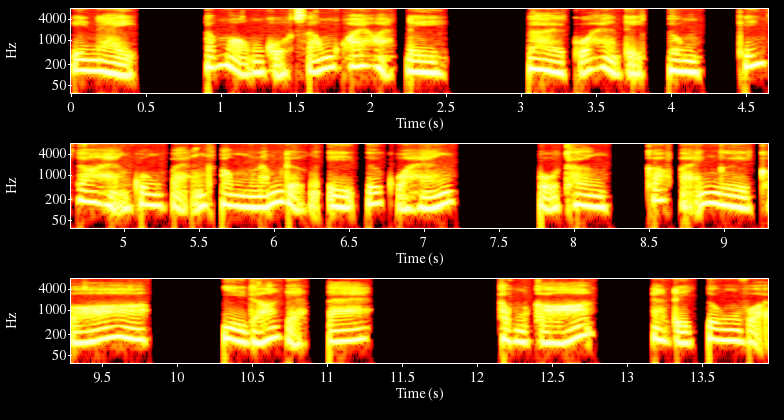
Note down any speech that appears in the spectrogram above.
phi này, có một cuộc sống khoái hoạt đi. Lời của hàng trị chung khiến cho hạng quân vãn không nắm được ý tứ của hắn. Phụ thân, có phải người có gì đó gạt ta? Không có, hàng trị chung vội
